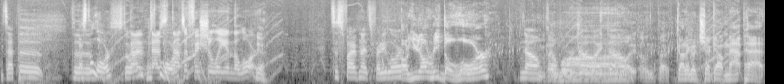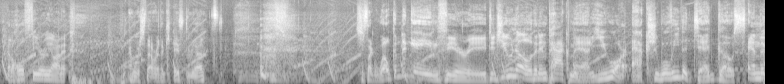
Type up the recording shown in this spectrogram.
Is that the the That's the lore. story? That, that's the lore. that's officially in the lore. Yeah. Is this Five Nights Freddy lore? Oh, you don't read the lore? no. Come on. No, I don't. Light. Gotta go check out MatPat. Got a whole theory on it. I wish that were the case, to be honest. It's just like, welcome to game theory. Did you know that in Pac Man, you are actually the dead ghosts, and the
